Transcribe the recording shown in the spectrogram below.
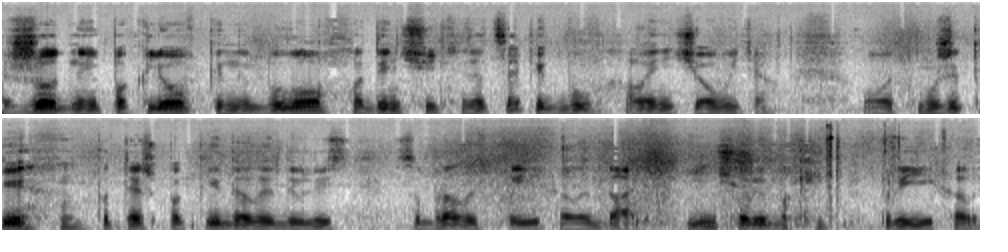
жодної покльовки не було. Один чуть зацепік був, але нічого витяг. От, мужики теж покидали, дивлюсь, собрались, поїхали далі. Інші рибаки приїхали.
